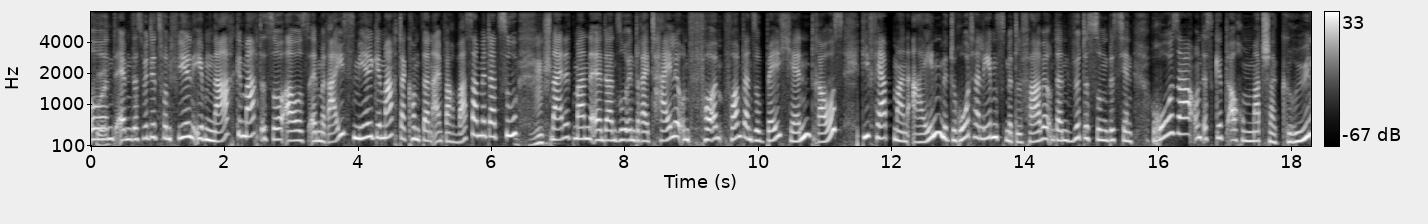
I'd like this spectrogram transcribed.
cool. Und ähm, das wird jetzt von vielen eben nachgemacht. Ist so aus ähm, Reismehl gemacht. Da kommt dann einfach Wasser mit dazu. Mhm. Schneidet man äh, dann so in drei Teile und form, formt dann so Bällchen draus. Die färbt man ein mit roter Lebensmittelfarbe und dann wird es so ein bisschen rosa und es gibt auch ein Matcha grün.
